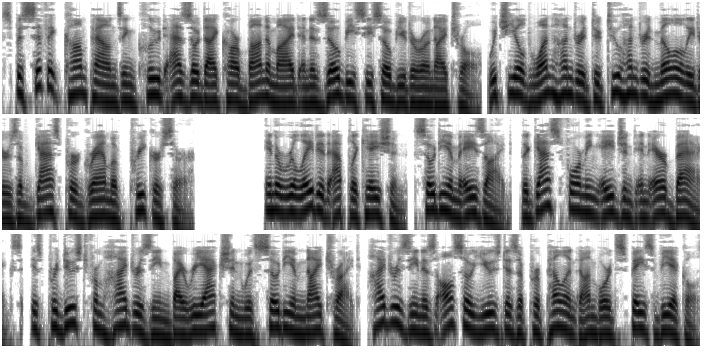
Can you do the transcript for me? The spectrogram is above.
Specific compounds include azodicarbonamide and azobisisobutyronitrile, which yield 100 to 200 ml of gas per gram of precursor. In a related application, sodium azide, the gas-forming agent in air bags, is produced from hydrazine by reaction with sodium nitrite. Hydrazine is also used as a propellant onboard space vehicles,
